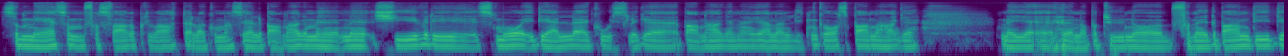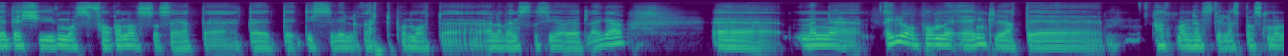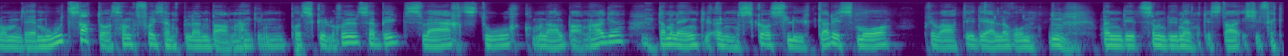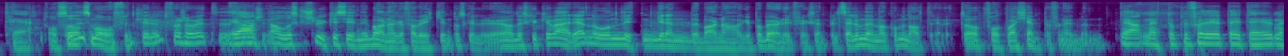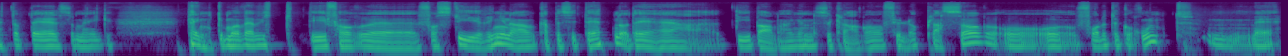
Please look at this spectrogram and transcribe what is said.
så vi som forsvarer private eller kommersielle barnehager, vi, vi, skyver de små, ideelle, koselige barnehagene, gjerne en liten gårdsbarnehage med eh, høner på tun og fornøyde barn, de, de, de skyver oss foran oss og sier at det, det, disse vil Rødt på en måte, eller venstresida ødelegge. Eh, men eh, jeg lurer på om egentlig at, det, at man kan stille spørsmål om det er motsatt. Da, sant? For eksempel den barnehagen på Skullerud som er bygd, svært stor kommunal barnehage, mm. der man egentlig ønsker å sluke de små private ideelle rundt, mm. men de, som du nevnte i stad, ikke fikk til. Også de små offentlige rundt, for så vidt. Ja. Alle skulle slukes inn i barnehagefabrikken på Skullerud. Og det skulle ikke være noen liten grendebarnehage på Bøler, f.eks., selv om den var kommunalt drevet. Og folk var kjempefornøyd med den. Ja, nettopp. For det, det er jo nettopp det som jeg tenker må være viktig for, eh, for, styringen av kapasiteten. Og det er de barnehagene som klarer å fylle opp plasser og, og få det til å gå rundt, med,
